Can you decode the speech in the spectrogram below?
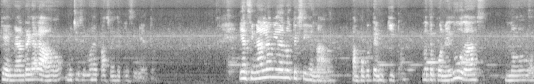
que me han regalado muchísimos espacios de crecimiento. Y al final la vida no te exige nada, tampoco te lo quita, no te pone dudas, no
